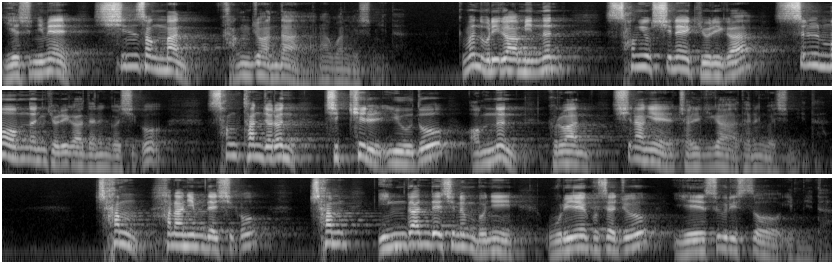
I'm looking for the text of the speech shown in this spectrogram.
예수님의 신성만 강조한다라고 하는 것입니다. 그러면 우리가 믿는 성육신의 교리가 쓸모없는 교리가 되는 것이고 성탄절은 지킬 이유도 없는 그러한 신앙의 절기가 되는 것입니다. 참 하나님 되시고 참 인간 되시는 분이 우리의 구세주 예수 그리스도입니다.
